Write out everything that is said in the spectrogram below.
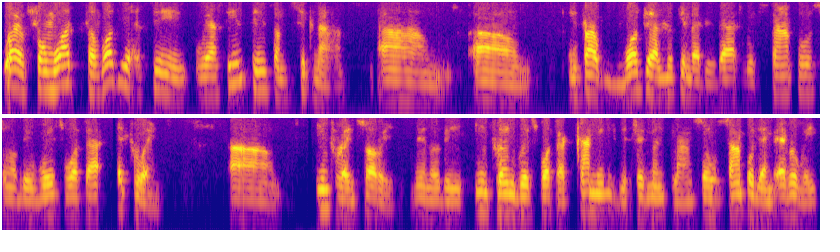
Well, from what from what we are seeing, we are seeing, seeing some signals. Um, um, in fact, what we are looking at is that we sample some of the wastewater effluent, um, influent, sorry, you know, the influent wastewater coming to the treatment plant. So sample them every week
